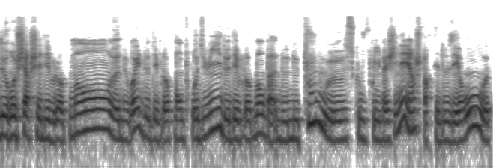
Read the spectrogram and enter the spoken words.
de recherche et développement, euh, de, ouais, de développement produit, de développement bah, de, tout euh, ce que vous pouvez imaginer. Hein. Je partais de zéro, euh,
